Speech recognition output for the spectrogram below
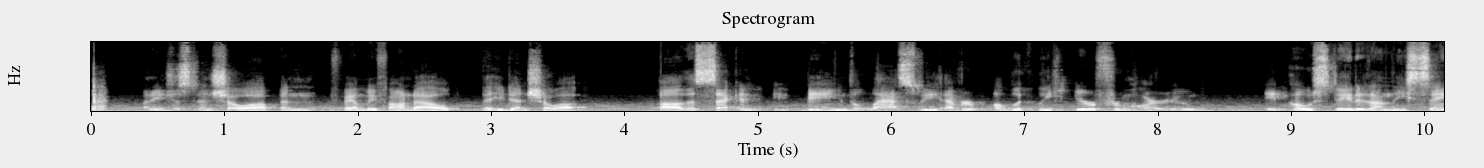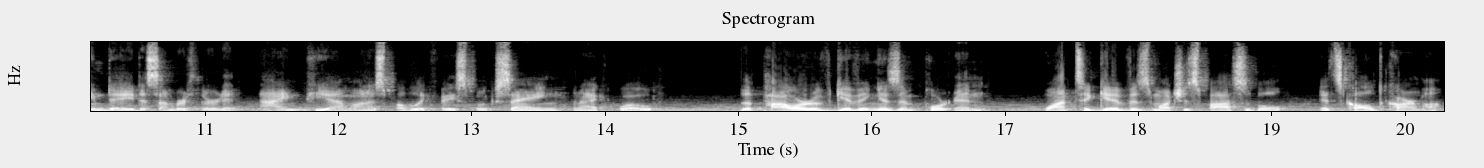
and he just didn't show up, and the family found out that he didn't show up. Uh, the second being the last we ever publicly hear from Haru, a post dated on the same day, December 3rd at 9 p.m. on his public Facebook saying, and I quote, The power of giving is important. Want to give as much as possible. It's called karma.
